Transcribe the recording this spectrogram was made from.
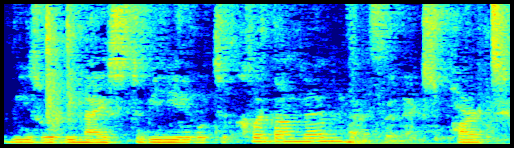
These would be nice to be able to click on them. That's the next part.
